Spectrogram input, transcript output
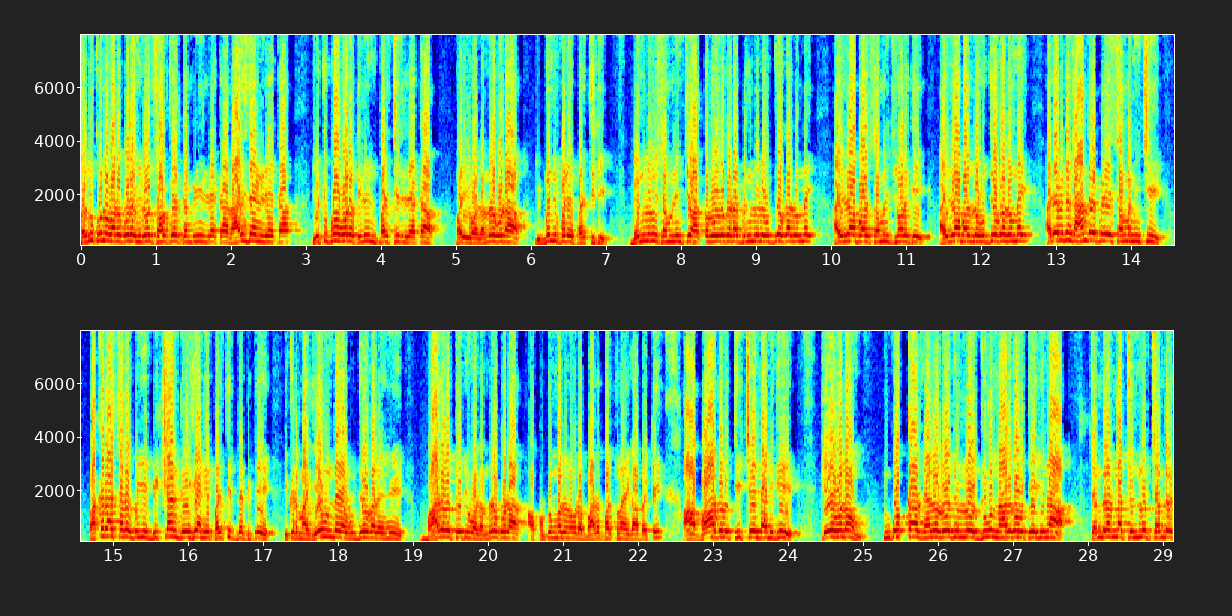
చదువుకున్న వాళ్ళు కూడా ఈరోజు సాఫ్ట్వేర్ కంపెనీలు లేక రాజధాని లేక ఎటుపోవాలో తెలియని పరిస్థితి లేక మరి వాళ్ళందరూ కూడా ఇబ్బంది పడే పరిస్థితి. బెంగళూరుకు సంబంధించి అక్కడ వాళ్ళు కూడా బెంగళూరులో ఉద్యోగాలు ఉన్నాయి. హైదరాబాద్ సంబంధించిన వాళ్ళకి హైదరాబాద్లో ఉద్యోగాలు ఉన్నాయి. అదేవిధంగా ఆంధ్రప్రదేశ్ సంబంధించి పక్క రాష్ట్రాలకు పోయి భిక్షాన్ని దేశి అనే పరిస్థితి తప్పితే ఇక్కడ మాకేముందా ఉద్యోగాలు అని బాధలతోటి వాళ్ళందరూ కూడా ఆ కుటుంబాలను కూడా బాధపడుతున్నాయి కాబట్టి ఆ బాధలు తీర్చేదానికి కేవలం ఇంకొక నెల రోజుల్లో జూన్ నాలుగవ తేదీన చంద్రన్న చంద్రుడు చంద్ర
